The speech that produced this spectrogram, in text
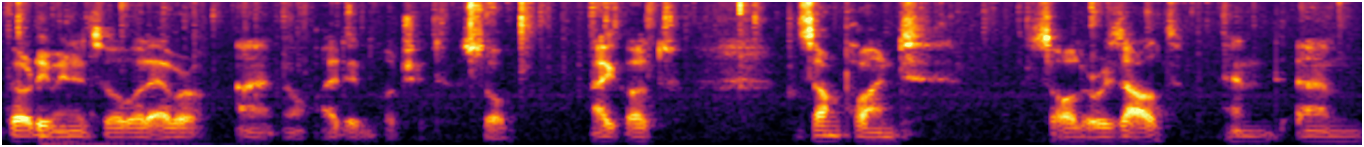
30 minutes or whatever. I no, I didn't watch it. So I got at some point saw the result and um,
